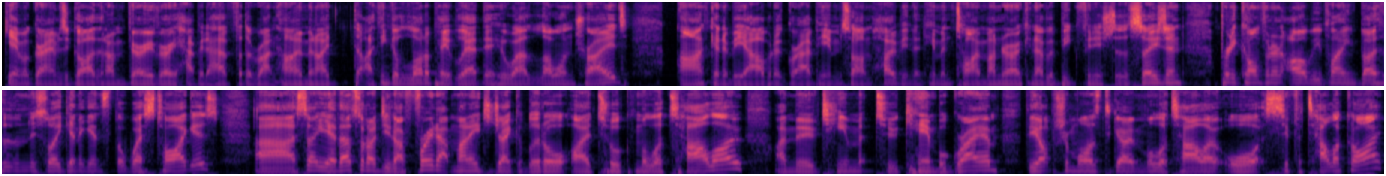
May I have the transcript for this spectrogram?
Campbell Graham's a guy that I'm very very happy to have for the run home, and I I think a lot of people out there who are low on trades aren't going to be able to grab him. So I'm hoping that him and Ty Munro can have a big finish to the season. Pretty confident I'll be playing both of them this weekend against the West Tigers. Uh, so yeah, that's what I did. I freed up money to Jacob Liddle. I took Mulitalo. I moved him to Campbell Graham. The option was to go Mulitalo or Sifatalakai.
